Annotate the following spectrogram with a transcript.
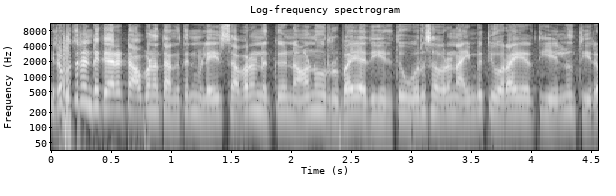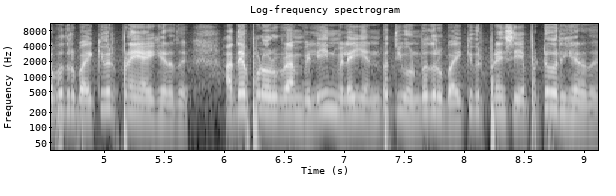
இருபத்தி ரெண்டு கேரட் ஆபண தங்கத்தின் விலை சவரனுக்கு நானூறு ரூபாய் அதிகரித்து ஒரு சவரன் ஐம்பத்தி ஓராயிரத்தி எழுநூற்றி இருபது ரூபாய்க்கு விற்பனையாகிறது. அதேபோல் ஒரு கிராம் வெள்ளியின் விலை எண்பத்தி ஒன்பது ரூபாய்க்கு விற்பனை செய்யப்பட்டு வருகிறது.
